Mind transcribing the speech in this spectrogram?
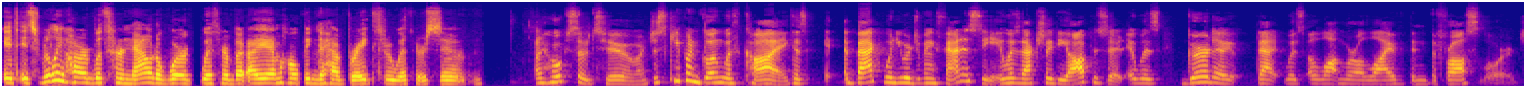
It, it's really hard with her now to work with her, but I am hoping to have breakthrough with her soon. I hope so too. Just keep on going with Kai because back when you were doing fantasy, it was actually the opposite. It was Gerda that was a lot more alive than the Frost Lord.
